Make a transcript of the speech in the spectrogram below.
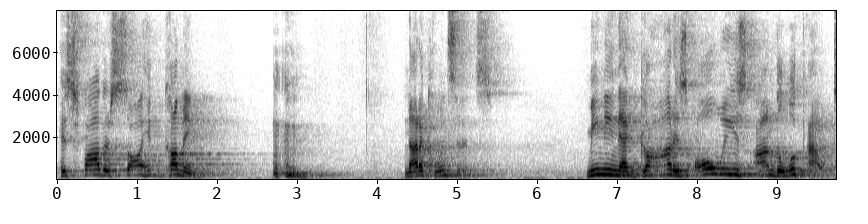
his father saw him coming. Not a coincidence. Meaning that God is always on the lookout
